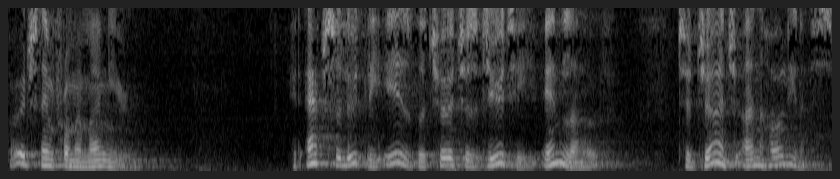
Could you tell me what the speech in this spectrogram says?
Purge them from among you. It absolutely is the church's duty in love to judge unholiness,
